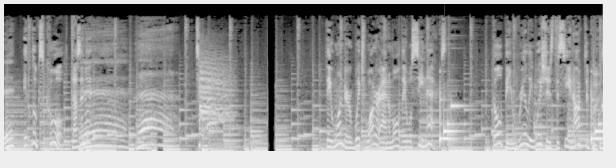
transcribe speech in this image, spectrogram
It looks cool, doesn't it? They wonder which water animal they will see next. Gulpy really wishes to see an octopus.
